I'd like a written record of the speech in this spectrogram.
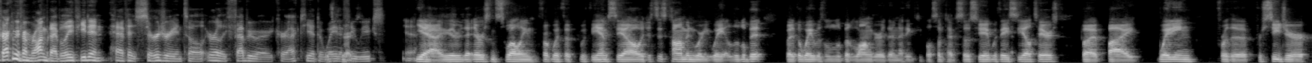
correct me if I'm wrong, but I believe he didn't have his surgery until early February. Correct? He had to That's wait a few weeks. Yeah. Yeah, there, there was some swelling for, with the with the MCL. It just is common where you wait a little bit, but the wait was a little bit longer than I think people sometimes associate with ACL tears. But by waiting for the procedure,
